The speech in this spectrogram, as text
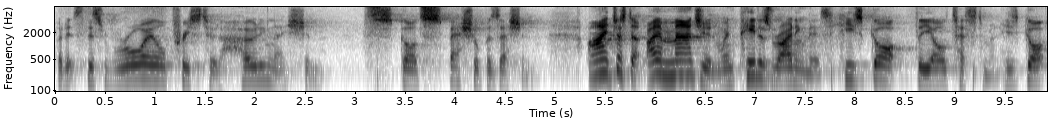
But it's this royal priesthood, holy nation, God's special possession. I just I imagine when Peter's writing this, he's got the Old Testament, he's got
